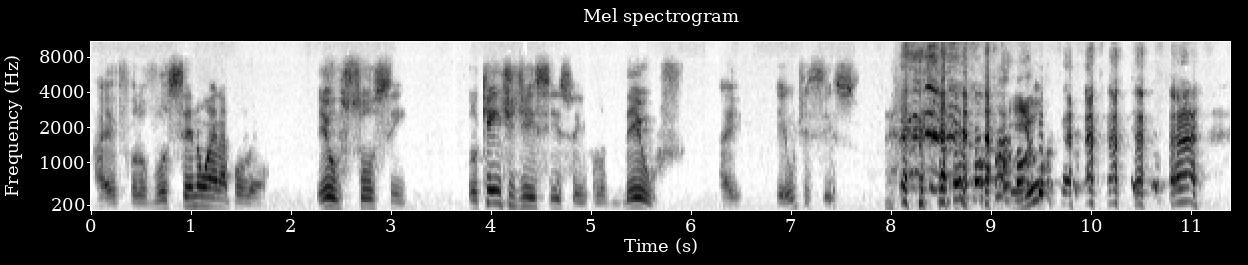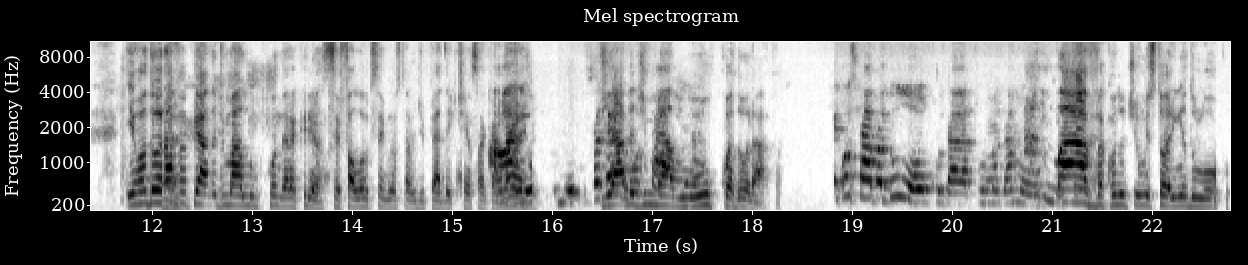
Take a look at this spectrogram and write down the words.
Aí ele falou: Você não é Napoleão. Eu sou sim. Falou, quem te disse isso aí? Falou, Deus. Aí, eu disse isso? eu? eu adorava é. piada de maluco quando era criança. Você falou que você gostava de piada que tinha sacanagem. Ah, eu... Piada de maluco, adorava. Você gostava do louco da turma da Mônica. Amava quando tinha uma historinha do louco.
